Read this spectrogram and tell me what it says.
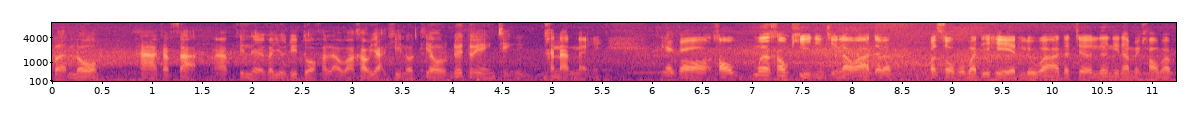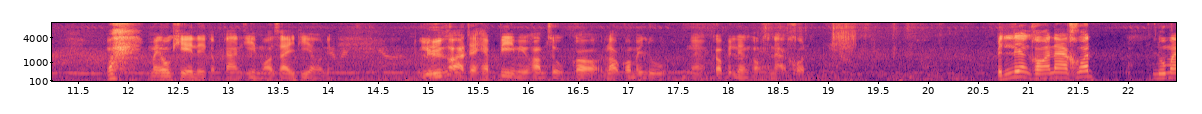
เปิดโลกหาทักษะนะครับที่เหลือก็อยู่ที่ตัวเขาแล้วว่าเขาอยากขี่รถเที่ยวด้วยตัวเองจริงขนาดไหน แล้วก็เขาเมื่อเขาขี่จริง ๆ แล้วอาจจะแบบประสบอุบัติเหตุ หรือว่าอาจจะเจอเรื่องที่ทำให้เขาแบบว้าไม่โอเคเลยกับการขี่มอเตอร์ไซค์เที่ยวเนี่ย หรือเขาอาจจะแฮปปี้มีความสุขก็เราก็ไม่รู้นะก็เป็นเรื่องของอนาคต เป็นเรื่องของอนาคต รู้ไหม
